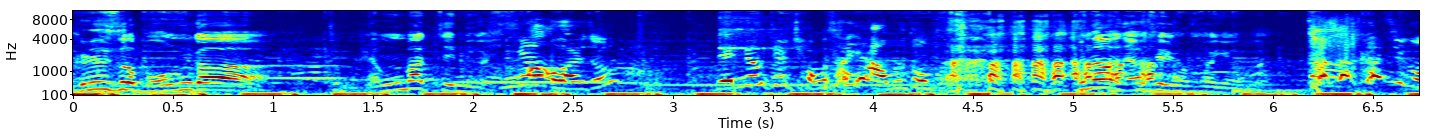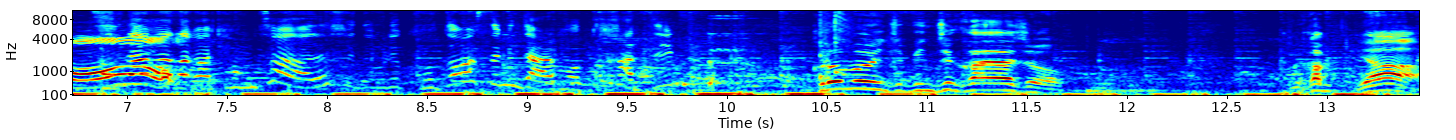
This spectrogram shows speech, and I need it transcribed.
그래서 뭔가 좀 병맛 재미가 있어 중요한 거 말이죠? 네명 중에 정상이 아무도 없어 그나마 내가 제일 정상이었는데 탈락하지 마 지나가다가 경찰 아저씨도 우리 고등학생인지 알면 어떡하지? 그러면 이제 민증 가야죠. 야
